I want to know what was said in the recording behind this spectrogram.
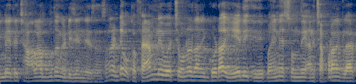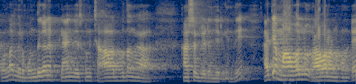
ఇల్లు అయితే చాలా అద్భుతంగా డిజైన్ చేశారు. సార్ అంటే ఒక ఫ్యామిలీ వచ్చి ఉండడానికి కూడా ఏది ఇది మైనస్ ఉంది అని చెప్పడానికి లేకుండా మీరు ముందుగానే ప్లాన్ చేసుకుని చాలా అద్భుతంగా కన్స్ట్రక్ట్ చేయడం జరిగింది. అయితే మా వాళ్ళు రావాలనుకుంటే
